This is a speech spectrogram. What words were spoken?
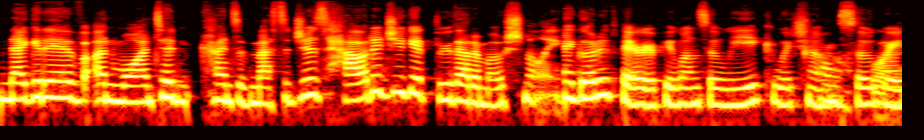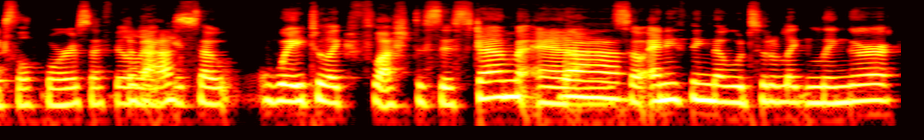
negative, unwanted kinds of messages. How did you get through that emotionally? I go to therapy once a week, which I'm oh, so grateful for. So I feel the like best. it's a way to like flush the system. And yeah. so anything that would sort of like linger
